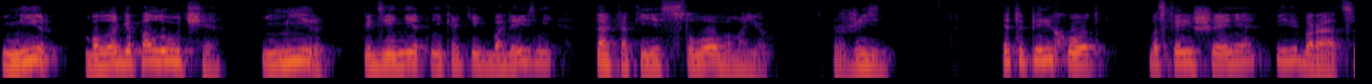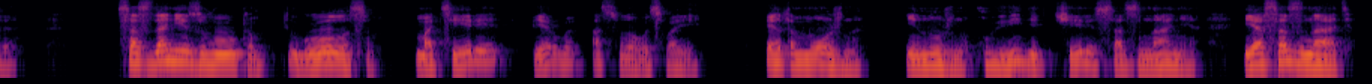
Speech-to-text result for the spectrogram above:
Мир благополучия. Мир, где нет никаких болезней, так как есть Слово Мое. Жизнь. Это переход, воскрешение и вибрация. Создание звуком, голосом, материи первоосновы своей. Это можно и нужно увидеть через сознание и осознать,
